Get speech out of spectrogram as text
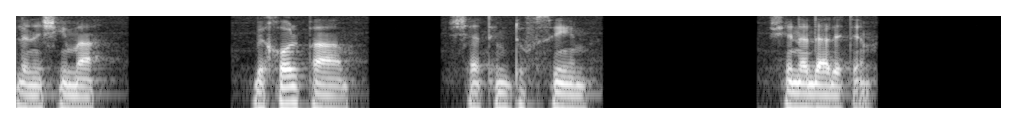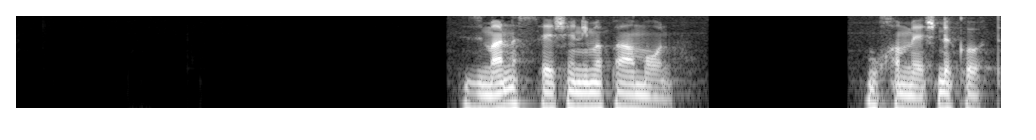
לנשימה בכל פעם שאתם תופסים שנדדתם. זמן הסשן עם הפעמון הוא חמש דקות.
